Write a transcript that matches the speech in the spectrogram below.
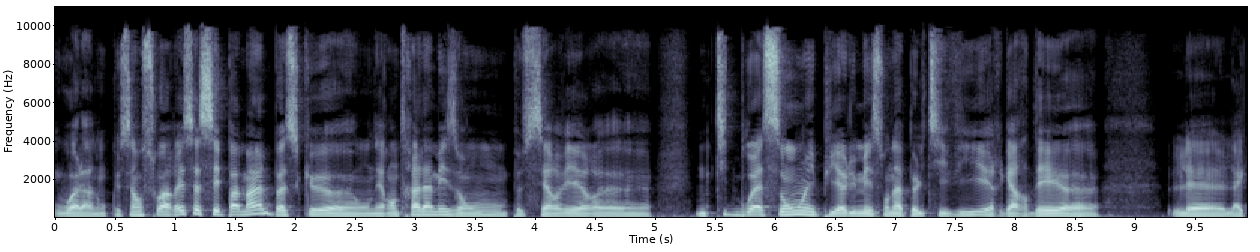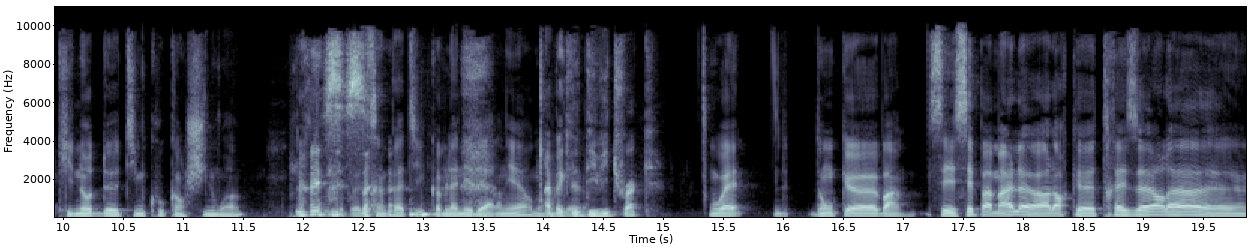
Voilà, donc c'est en soirée, ça c'est pas mal parce que euh, on est rentré à la maison, on peut se servir euh, une petite boisson et puis allumer son Apple TV et regarder euh, la keynote de Tim Cook en chinois. c'est sympathique, comme l'année dernière. Avec le TV Truck. Ouais, donc, ben, c'est pas mal. Alors que 13h, là,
